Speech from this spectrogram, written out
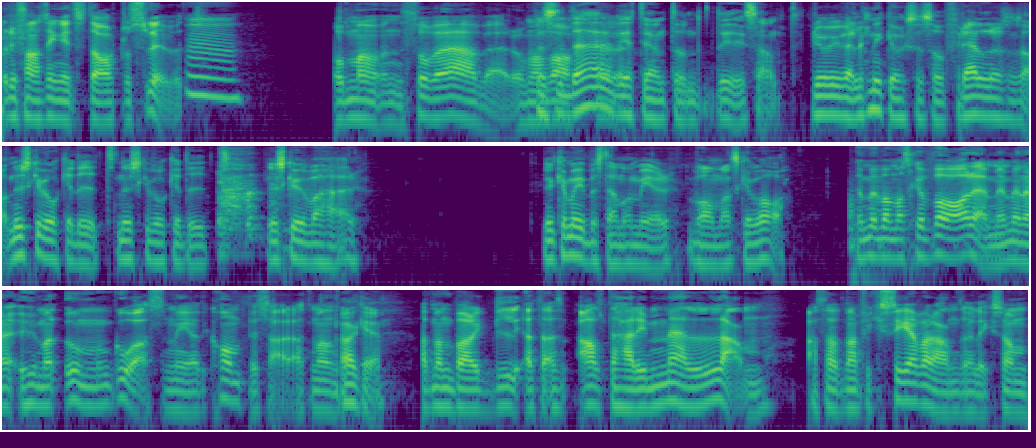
Och det fanns inget start och slut. Och man sov över och man Fast det där vet jag inte om det är sant. Det var ju väldigt mycket också så föräldrar som sa, nu ska vi åka dit, nu ska vi åka dit, nu ska vi vara här. Nu kan man ju bestämma mer vad man ska vara. Ja men vad man ska vara, men jag menar hur man umgås med kompisar. Att man, Okej. att man bara, att allt det här emellan. Alltså att man fick se varandra liksom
